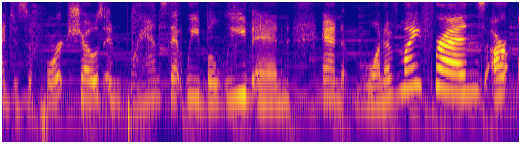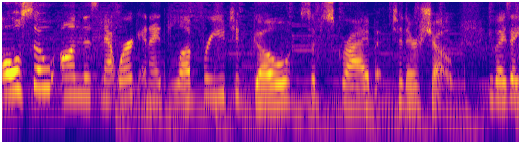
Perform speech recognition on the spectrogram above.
and to support shows and brands that we believe in. And one of my friends are also on this network, and I'd love for you to go subscribe to their show. You guys, I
